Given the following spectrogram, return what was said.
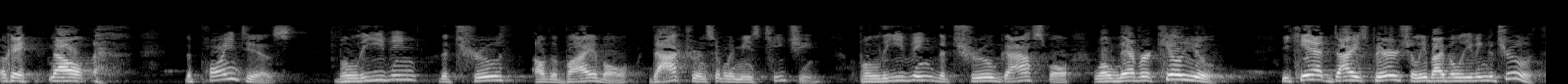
Okay, now, the point is, believing the truth of the Bible, doctrine simply means teaching, believing the true gospel will never kill you. You can't die spiritually by believing the truth.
